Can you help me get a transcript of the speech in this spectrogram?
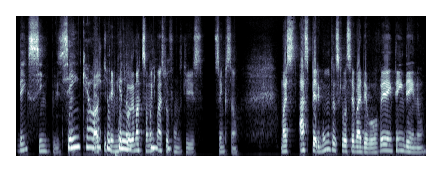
bem simples. Né? Sim, né? que é ótimo. Acho que tem muitos não... problemas que são muito mais profundos que isso. Sempre são. Mas as perguntas que você vai devolver entendendo.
